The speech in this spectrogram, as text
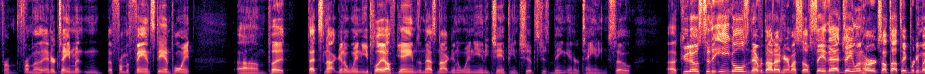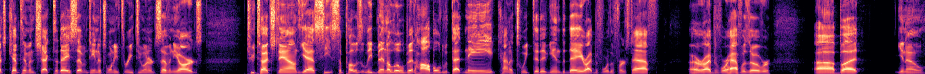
from from an entertainment and uh, from a fan standpoint. Um, but that's not going to win you playoff games, and that's not going to win you any championships. Just being entertaining. So. Uh, kudos to the Eagles. Never thought I'd hear myself say that. Jalen Hurts, I thought they pretty much kept him in check today 17 to 23, 207 yards, two touchdowns. Yes, he's supposedly been a little bit hobbled with that knee. Kind of tweaked it again today, right before the first half, or right before half was over. Uh, but, you know,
